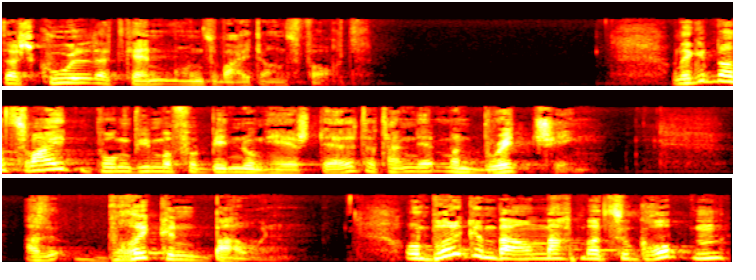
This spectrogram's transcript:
das ist cool, das kennt man und so weiter und so fort. Und dann gibt es noch einen zweiten Punkt, wie man Verbindung herstellt, das nennt man Bridging, also Brücken bauen. Und Brücken bauen macht man zu Gruppen,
